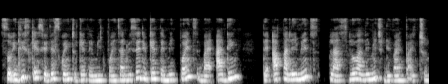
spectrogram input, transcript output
So in this case, you're just going to get the midpoint. And we said you get the midpoint by adding the upper limits plus lower limit divided by 2.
